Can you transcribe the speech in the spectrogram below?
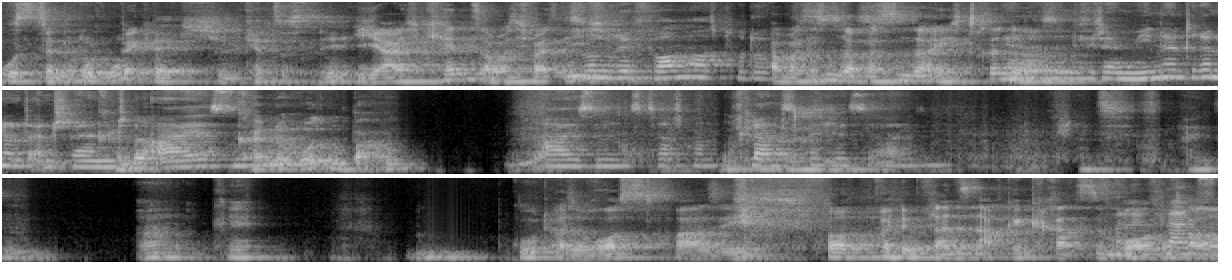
Oh, ist denn Rotbäck? Rotbäckchen? Kennst du das nicht? Ja, ich kenn's, aber ich weiß So ein nicht. Reformhausprodukt. Aber was ist was ist denn da eigentlich drin? Ja, da sind Vitamine drin und anscheinend keine, Eisen. keine roten Backen. Eisen ist da drin. Pflanzliches Eisen. Pflanzliches Eisen. Ah, okay. Gut, also Rost quasi. Von den Pflanzen abgekratzt im abgekratzt.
